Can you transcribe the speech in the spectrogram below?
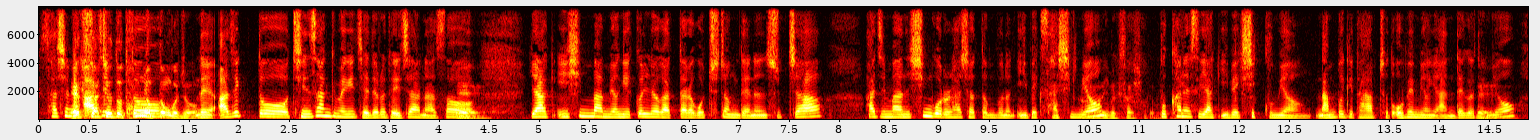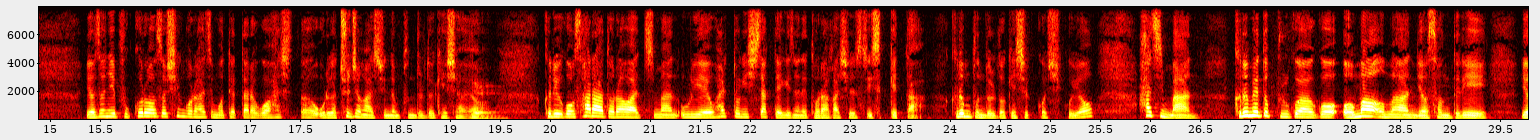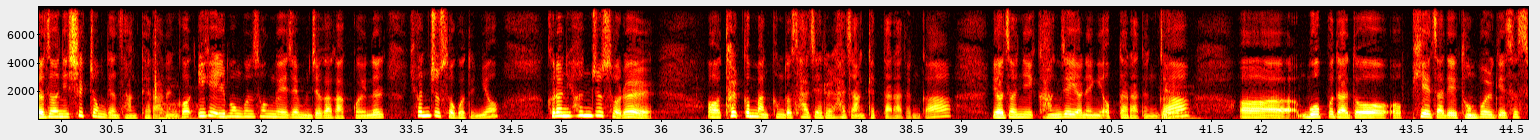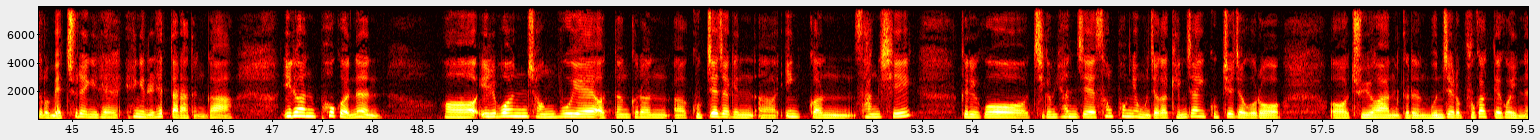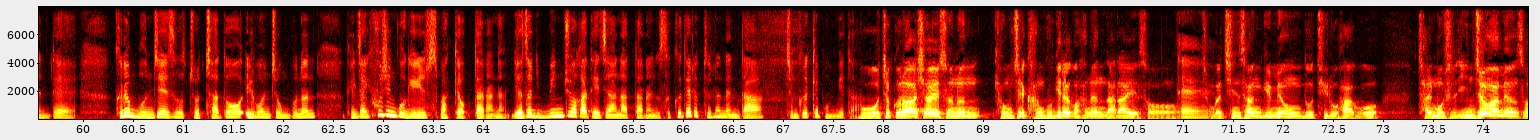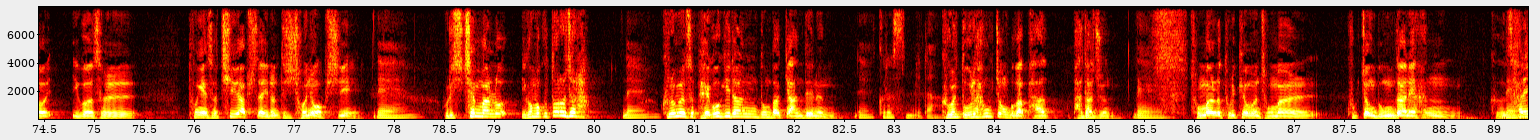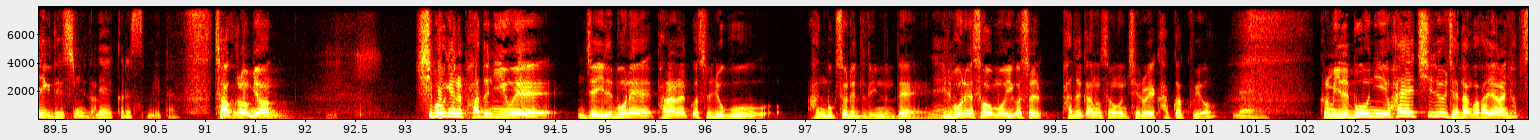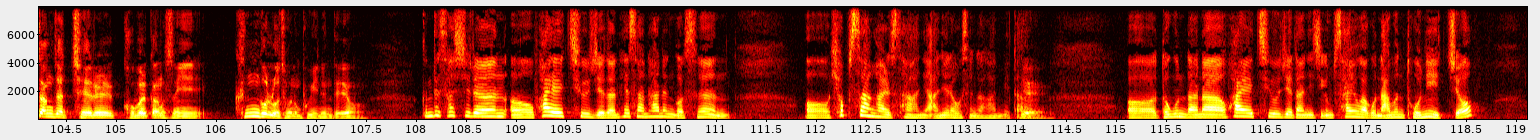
사실은 액수 자체도 턱이 없던 거죠. 네, 아직도 진상 규명이 제대로 되지 않아서 네. 약 20만 명이 끌려갔다라고 추정되는 숫자. 하지만 신고를 하셨던 분은 240명, 아, 240명. 북한에서 약 219명, 남북이 다 합쳐도 500명이 안 되거든요. 네. 여전히 부끄러워서 신고를 하지 못했다라고 하시, 어, 우리가 추정할 수 있는 분들도 계셔요. 네. 그리고 살아 돌아왔지만 우리의 활동이 시작되기 전에 돌아가실 수 있겠다. 그런 분들도 계실 것이고요. 하지만 그럼에도 불구하고 어마어마한 여성들이 여전히 실종된 상태라는 것. 이게 일본군 성노예제 문제가 갖고 있는 현주소거든요. 그런 현주소를 어, 털끝만큼도 사죄를 하지 않겠다라든가 여전히 강제 연행이 없다라든가 네. 어, 무엇보다도 어, 피해자들이 돈 벌기 위해 스스로 매출 행위를, 행위를 했다라든가 이런 폭언은 어, 일본 정부의 어떤 그런 어, 국제적인 어, 인권 상식 그리고 지금 현재 성폭력 문제가 굉장히 국제적으로 어, 주요한 그런 문제로 부각되고 있는데 그런 문제에서조차도 일본 정부는 굉장히 후진국일 수밖에 없다라는 여전히 민주화가 되지 않았다는 것을 그대로 드러낸다. 좀 그렇게 봅니다. 뭐 어쨌거나 아시아에서는 경제 강국이라고 하는 나라에서 네. 정말 진상 규명도 뒤로 하고 잘못을 인정하면서 이것을 통해서 치유합시다 이런 뜻이 전혀 없이 네, 우리 시쳇말로 이거 먹고 떨어져라. 네, 그러면서 100억이라는 돈밖에 안 되는 네 그렇습니다. 그걸 또 우리 한국 정부가 받, 받아준 네, 정말로 돌이켜보면 정말 국정농단의 한그 네. 사례이기도 했습니다. 네 그렇습니다. 자 그러면 10억 엔을 받은 이후에 이제 일본에 반환할 것을 요구한 목소리들도 있는데 네. 일본에서 뭐 이것을 받을 가능성은 제로에 가깝고요. 네. 그럼 일본이 화해치유재단과 관련한 협상 자체를 거부할 가능성이 큰 걸로 저는 보이는데요. 근데 사실은 어, 화해 치유 재단 해산하는 것은 어, 협상할 사안이 아니라고 생각합니다. 예. 어, 더군다나 화해치유재단이 지금 사용하고 남은 돈이 있죠.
